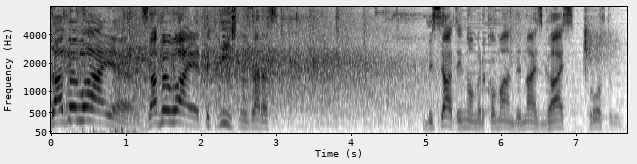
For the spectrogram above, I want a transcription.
Забиває! Забиває технічно зараз. Десятий номер команди Nice Guys. Просто він.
